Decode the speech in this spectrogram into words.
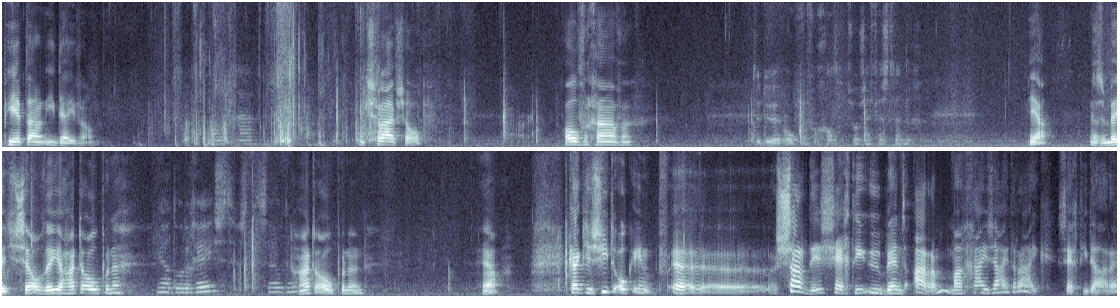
Wie hebt daar een idee van? Ik schrijf ze op. Overgave. De deur openen voor God, zoals in vers 20. Ja, dat is een beetje hetzelfde. Je hart openen. Ja, door de geest. Is hetzelfde? Hart openen. Ja. Kijk, je ziet ook in uh, Sardis, zegt hij, u bent arm, maar gij zijt rijk, zegt hij daar. Hè?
